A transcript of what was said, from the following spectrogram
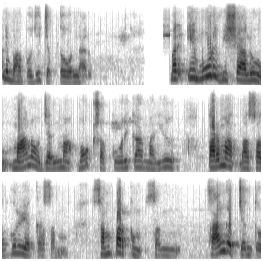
అని బాపూజీ చెప్తూ ఉన్నారు. మరి ఈ మూడు విషయాలు మానవ జన్మ మోక్ష కోరిక మరియు పరమాత్మ సద్గురు యొక్క సం సంపర్కం సం సాంగత్యంతో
